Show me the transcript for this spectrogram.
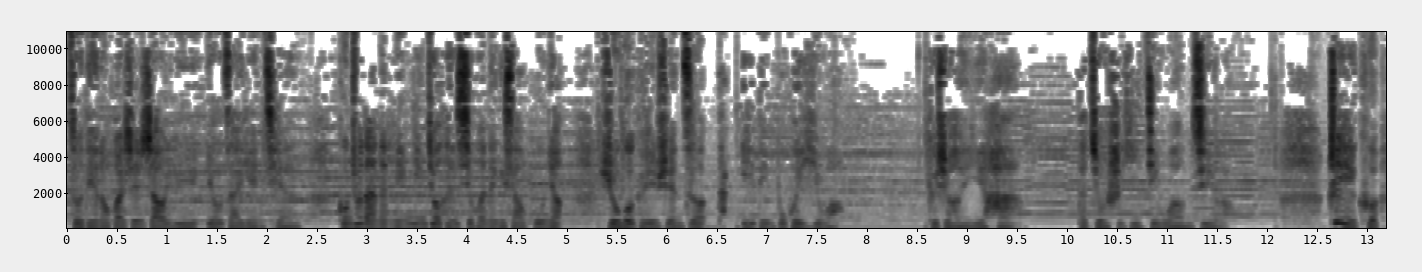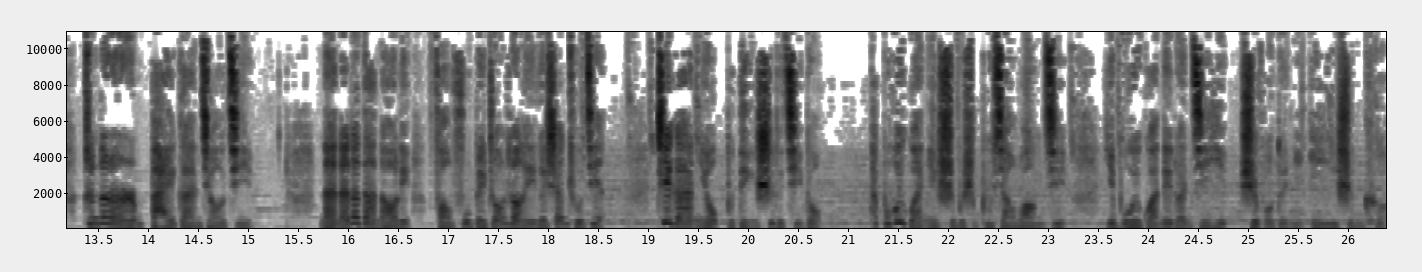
昨天的欢声笑语犹在眼前，公主奶奶明明就很喜欢那个小姑娘，如果可以选择，她一定不会遗忘。可是很遗憾，她就是已经忘记了。这一刻真的让人百感交集，奶奶的大脑里仿佛被装上了一个删除键，这个按钮不定时的启动。他不会管你是不是不想忘记，也不会管那段记忆是否对你意义深刻。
